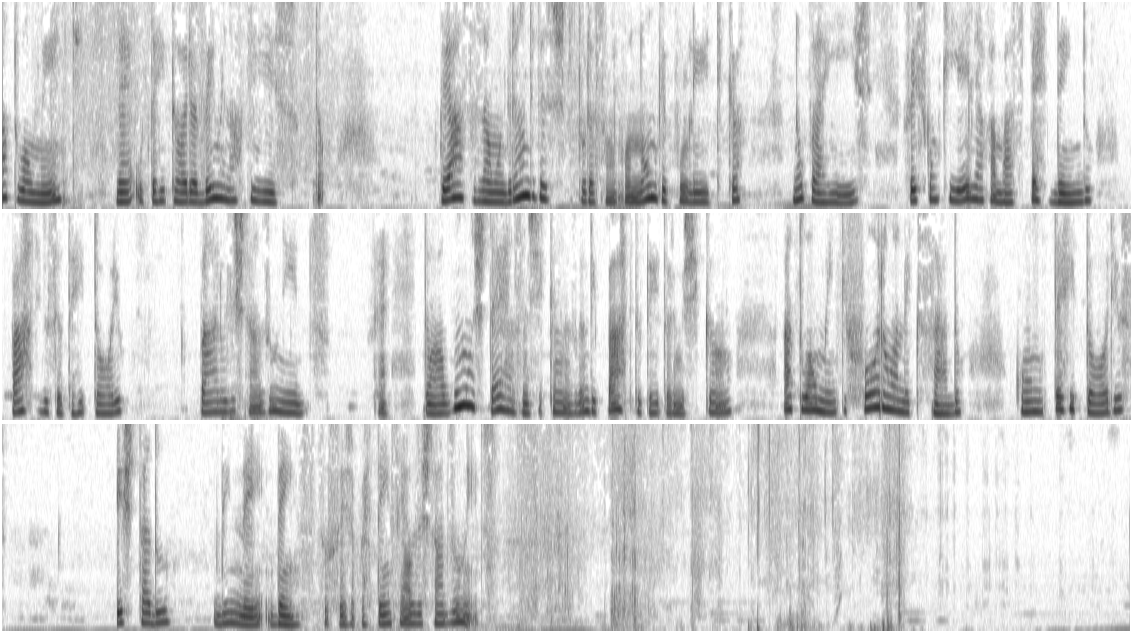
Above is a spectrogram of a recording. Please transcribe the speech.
Atualmente, né, o território é bem menor que isso. Então, graças a uma grande desestruturação econômica e política no país, fez com que ele acabasse perdendo parte do seu território para os Estados Unidos. Né? Então, algumas terras mexicanas, grande parte do território mexicano, atualmente foram anexados como territórios estadunidenses, ou seja, pertencem aos Estados Unidos.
